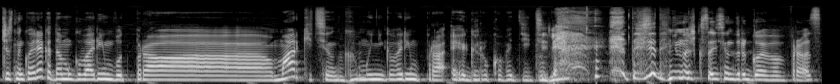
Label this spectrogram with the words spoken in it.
честно говоря, когда мы говорим вот про маркетинг, uh-huh. мы не говорим про эго руководителя. Uh-huh. То есть это немножко совсем другой вопрос.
